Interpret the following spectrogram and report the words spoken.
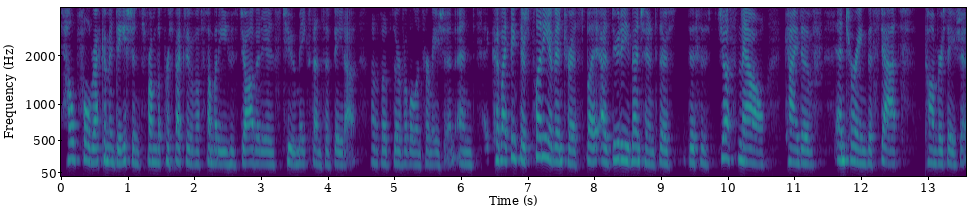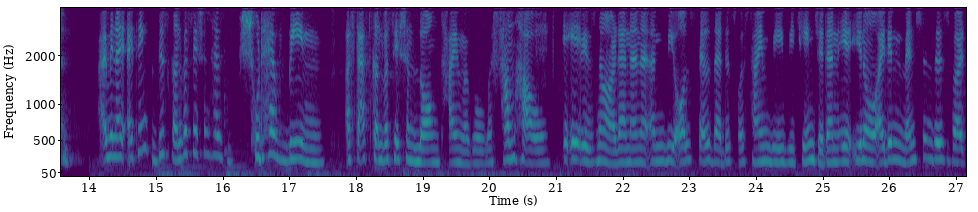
helpful recommendations from the perspective of somebody whose job it is to make sense of data of observable information. And because i think there's plenty of interest but as Dooti mentioned there's this is just now kind of entering the stats conversation. I mean i, I think this conversation has should have been a stats conversation long time ago but somehow it is not and, and and we all felt that this was time we we change it and it, you know i didn't mention this but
